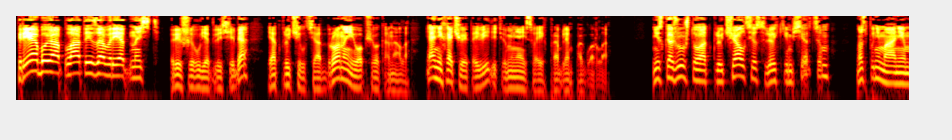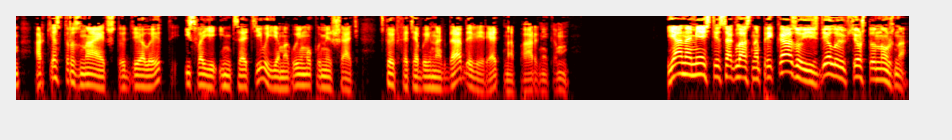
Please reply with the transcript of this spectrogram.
«Требую оплаты за вредность», — решил я для себя — и отключился от дрона и общего канала. Я не хочу это видеть, у меня и своих проблем по горло. Не скажу, что отключался с легким сердцем, но с пониманием, оркестр знает, что делает, и своей инициативой я могу ему помешать. Стоит хотя бы иногда доверять напарникам. Я на месте согласно приказу и сделаю все, что нужно.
